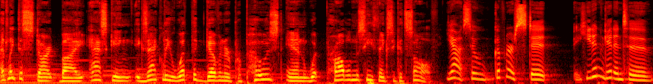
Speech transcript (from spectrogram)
I'd like to start by asking exactly what the governor proposed and what problems he thinks it could solve. Yeah, so Governor Stitt he didn't get into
